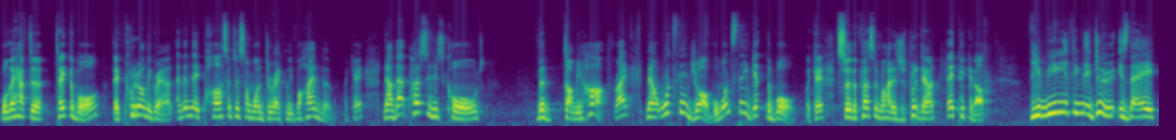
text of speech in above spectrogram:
Well, they have to take the ball, they put it on the ground, and then they pass it to someone directly behind them, okay. Now that person is called the dummy half, right? Now, what's their job? Well, once they get the ball, okay, so the person behind us just put it down, they pick it up. The immediate thing they do is they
